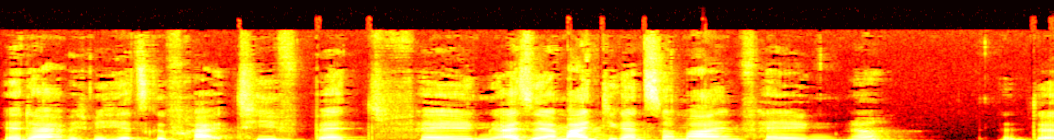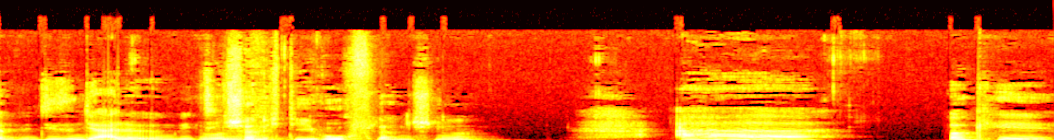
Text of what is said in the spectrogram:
Ja, da habe ich mich jetzt gefragt, Tiefbettfelgen, also er meint die ganz normalen Felgen, ne? Die sind ja alle irgendwie tief. Wahrscheinlich die Hochflansch, ne? Ah, okay.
